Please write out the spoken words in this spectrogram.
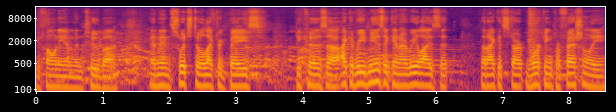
euphonium and tuba, and then switched to electric bass because uh, I could read music, and I realized that that I could start working professionally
